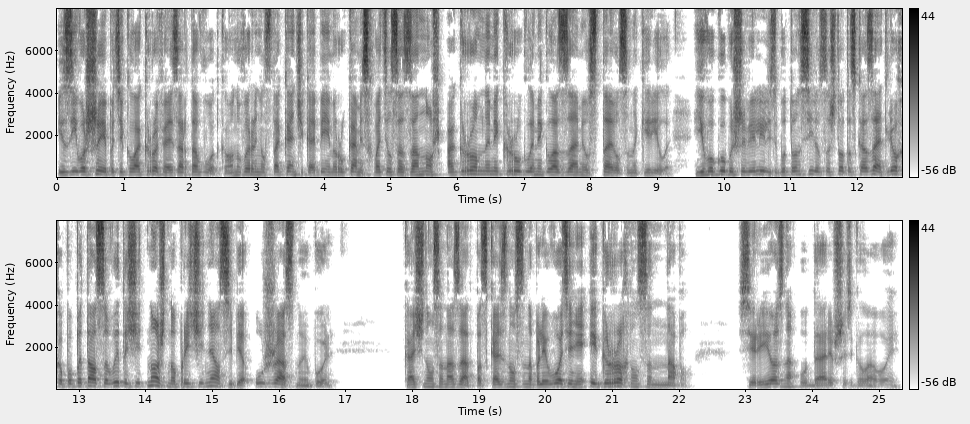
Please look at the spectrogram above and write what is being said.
Из его шеи потекла кровь, а изо рта водка. Он выронил стаканчик обеими руками, схватился за нож, огромными круглыми глазами уставился на Кирилла – его губы шевелились, будто он силился что-то сказать. Леха попытался вытащить нож, но причинял себе ужасную боль. Качнулся назад, поскользнулся на блевотине и грохнулся на пол, серьезно ударившись головой.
